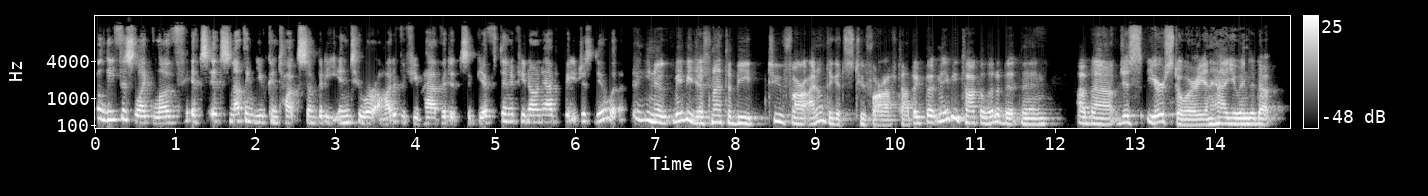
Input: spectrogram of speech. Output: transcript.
belief is like love. It's it's nothing you can talk somebody into or out of. If you have it, it's a gift, and if you don't have it, you just deal with it. You know, maybe just not to be too far. I don't think it's too far off topic, but maybe talk a little bit then about just your story and how you ended up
